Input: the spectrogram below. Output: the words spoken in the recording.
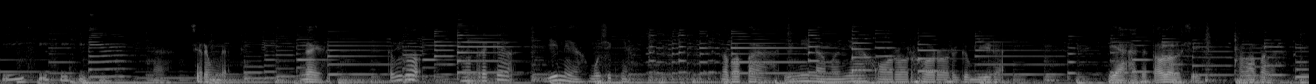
Hihihihi. Nah, serem nggak? Nggak ya? Tapi kok soundtracknya gini ya musiknya? Gak apa-apa, ini namanya horor-horor gembira. Ya agak tolol sih, gak apa-apa lah.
